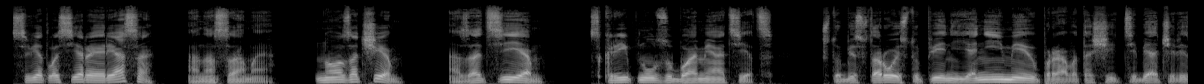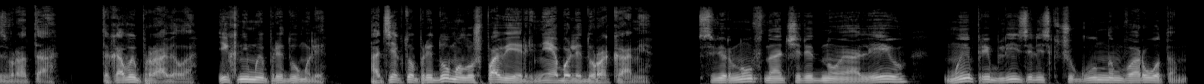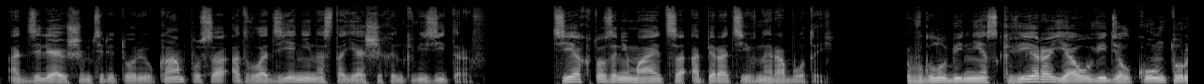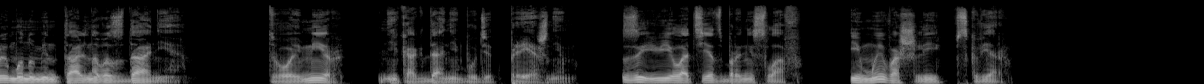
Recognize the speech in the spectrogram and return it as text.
«Светло-серая ряса?» «Она самая». «Но зачем?» «А затем...» — скрипнул зубами отец что без второй ступени я не имею права тащить тебя через врата. Таковы правила. Их не мы придумали. А те, кто придумал, уж поверь, не были дураками. Свернув на очередную аллею, мы приблизились к чугунным воротам, отделяющим территорию кампуса от владений настоящих инквизиторов. Тех, кто занимается оперативной работой. В глубине сквера я увидел контуры монументального здания. «Твой мир никогда не будет прежним», — заявил отец Бронислав. И мы вошли в сквер.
